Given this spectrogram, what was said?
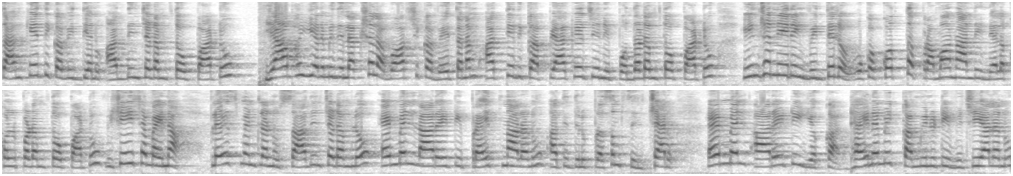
సాంకేతిక విద్యను అందించడంతో పాటు యాభై ఎనిమిది లక్షల వార్షిక వేతనం అత్యధిక ప్యాకేజీని పొందడంతో పాటు ఇంజనీరింగ్ విద్యలో ఒక కొత్త ప్రమాణాన్ని నెలకొల్పడంతో పాటు విశేషమైన ప్లేస్మెంట్లను సాధించడంలో ఎంఎల్ఆర్ఐటి ప్రయత్నాలను అతిథులు ప్రశంసించారు. ఎంఎల్ఆర్ఐటి యొక్క డైనమిక్ కమ్యూనిటీ విజయాలను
